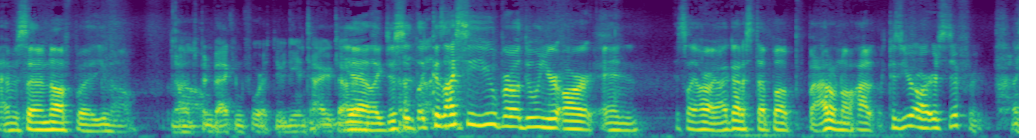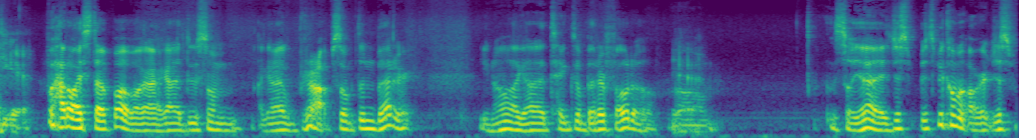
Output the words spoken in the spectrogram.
I haven't said enough but you know no, it's um, been back and forth, dude, the entire time. yeah, like just like because I see you, bro, doing your art, and it's like, all right, I gotta step up, but I don't know how because your art is different. yeah, But how do I step up? I, I gotta do some. I gotta drop something better. You know, I gotta take a better photo. Yeah. Um, so yeah, it's just it's become an art. Just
